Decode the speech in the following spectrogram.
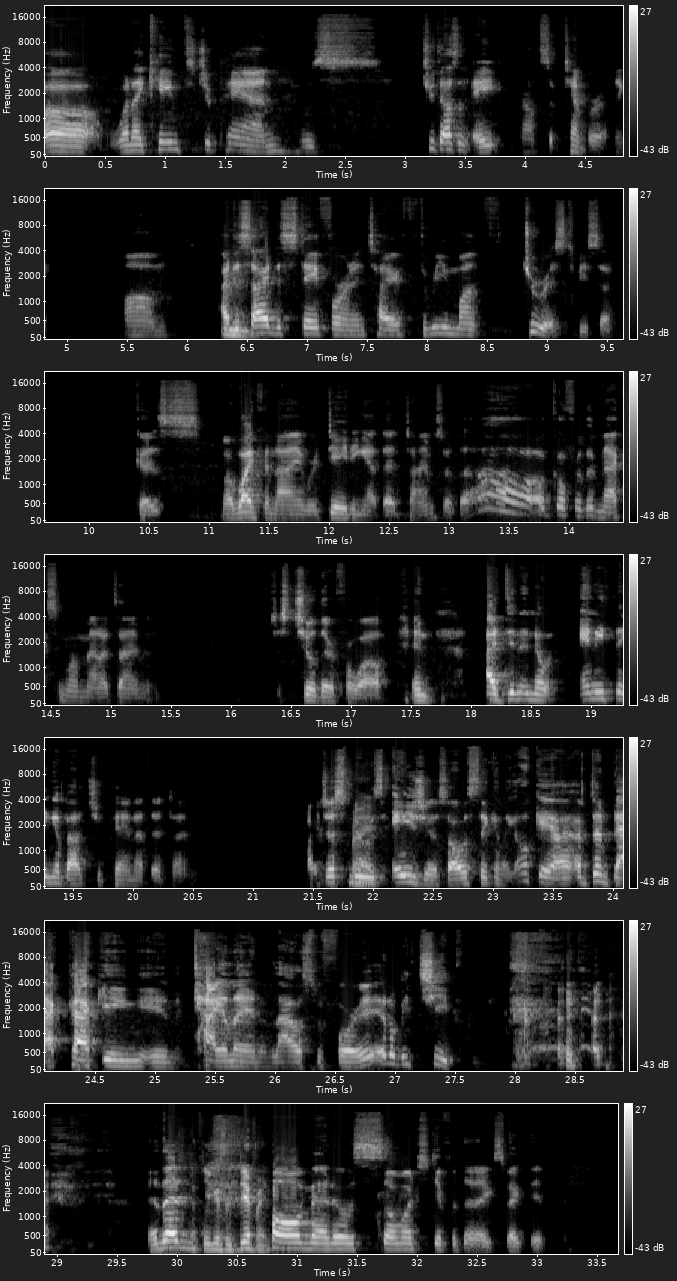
uh, when I came to Japan, it was 2008, around September, I think. Um, I Mm. decided to stay for an entire three month tourist visa because my wife and I were dating at that time. So I thought, oh, I'll go for the maximum amount of time and just chill there for a while. And I didn't know anything about Japan at that time. I just knew it was Asia, so I was thinking like, okay, I, I've done backpacking in Thailand and Laos before. It, it'll be cheap. and then I think it's different. Oh man, it was so much different than I expected.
